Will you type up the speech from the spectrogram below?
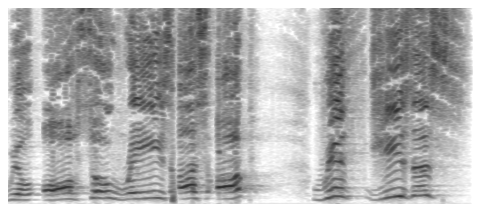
will also raise us up with Jesus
